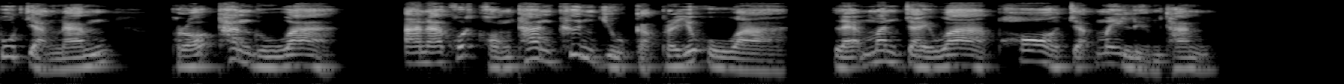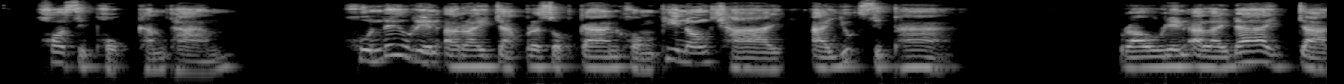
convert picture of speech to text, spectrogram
พูดอย่างนั้น เพราะท่านรู้ว่า อนาคตของท่านขึ้นอยู่กับพระยะโฮวา และมั่นใจว่าพ่อจะไม่ลืมท่าน ข้อ 16 คำถาม คุณได้เรียนอะไรจากประสบการณ์ของพี่น้องชายอายุ 15 เราเรียนอะไรได้จาก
